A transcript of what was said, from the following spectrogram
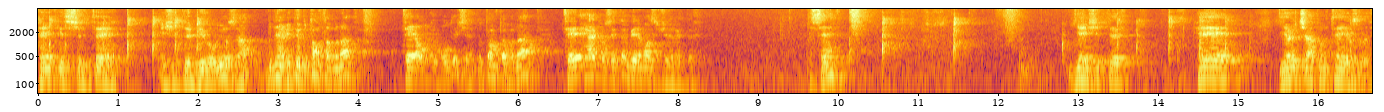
H kesişim T eşittir 1 oluyorsa bu demektir bu tam tamına T alt olduğu için bu tam tamına T her kosetten bir eleman seçiyor demektir. ise G eşittir H yarı çarpım T yazılır.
